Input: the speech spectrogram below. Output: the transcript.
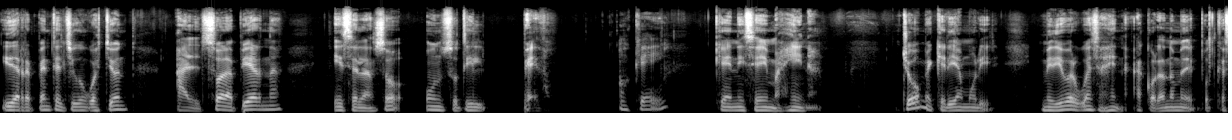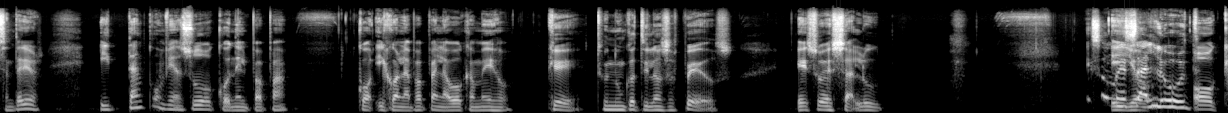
y de repente el chico en cuestión alzó la pierna y se lanzó un sutil pedo Ok. que ni se imagina. Yo me quería morir. Me dio vergüenza ajena acordándome del podcast anterior. Y tan confianzudo con el papá con- y con la papa en la boca me dijo, ¿qué? ¿Tú nunca te lanzas pedos? Eso es salud. Eso Y no es yo, salud. Ok,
